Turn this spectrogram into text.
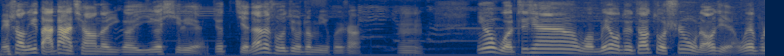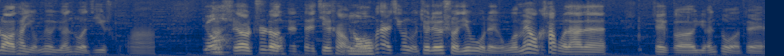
美少女打大枪的一个一个系列，就简单的说就这么一回事儿。嗯，因为我之前我没有对他做深入了解，我也不知道他有没有原作基础啊。有呃谁要知道再再介绍，我不太清楚。就这个设计部这个，我没有看过他的这个原作，对，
